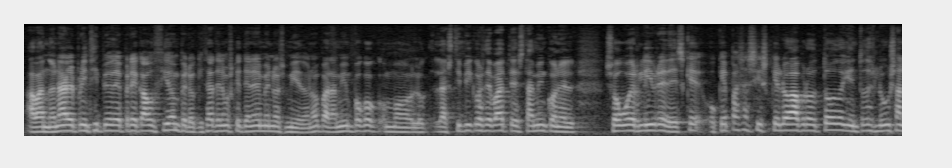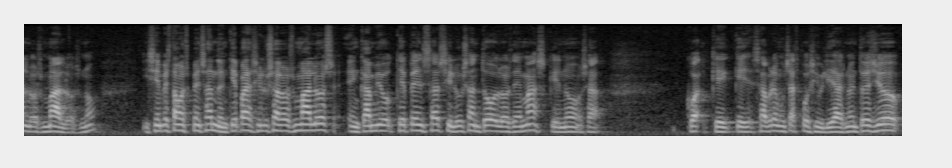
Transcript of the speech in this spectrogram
abandonar el principio de precaución, pero quizá tenemos que tener menos miedo, ¿no? Para mí un poco como los típicos debates también con el software libre de es que, ¿o qué pasa si es que lo abro todo y entonces lo usan los malos, ¿no? Y siempre estamos pensando en qué pasa si lo usan los malos, en cambio, qué pensar si lo usan todos los demás, que no, o sea, que, se abren muchas posibilidades. ¿no? Entonces yo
